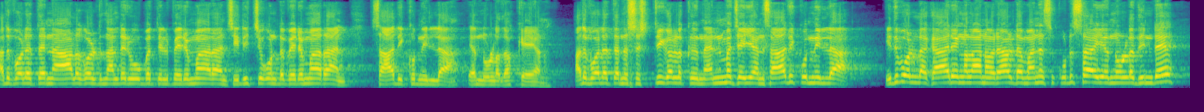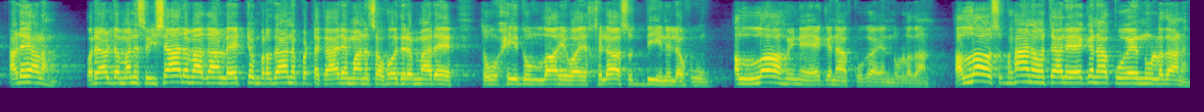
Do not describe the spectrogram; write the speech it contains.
അതുപോലെ തന്നെ ആളുകളുടെ നല്ല രൂപത്തിൽ പെരുമാറാൻ ചിരിച്ചുകൊണ്ട് പെരുമാറാൻ സാധിക്കുന്നില്ല എന്നുള്ളതൊക്കെയാണ്. അതുപോലെ തന്നെ സൃഷ്ടികൾക്ക് നന്മ ചെയ്യാൻ സാധിക്കുന്നില്ല. ഇതുപോലുള്ള കാര്യങ്ങളാണ് ഒരാളുടെ മനസ്സ് കുടുസായി എന്നുള്ളതിന്റെ അടയാളം. ഒരാളുടെ മനസ്സ് വിശാലമാകാനുള്ള ഏറ്റവും പ്രധാനപ്പെട്ട കാര്യമാണ് സഹോദരന്മാരെ തൗഹീദുല്ലാഹി ലഹു. അള്ളാഹുവിനെ ഏകനാക്കുക എന്നുള്ളതാണ്. അള്ളാഹു സുബാന ഏകനാക്കുക എന്നുള്ളതാണ്.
